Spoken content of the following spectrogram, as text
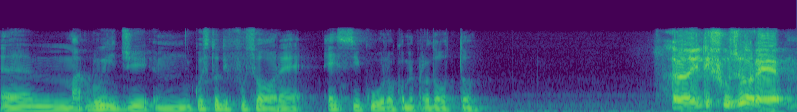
Ehm, ma Luigi, mh, questo diffusore è sicuro come prodotto? Allora, il diffusore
